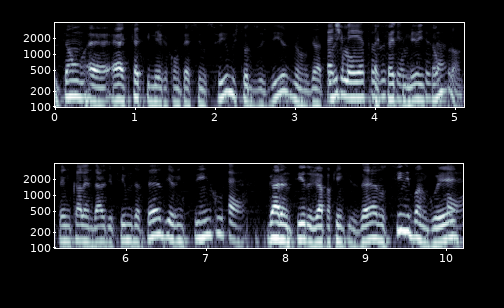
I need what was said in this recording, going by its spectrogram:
Então, é, é, às sete e meia que acontecem os filmes, todos os dias, no gratuito? Sete e meia todos às os sete filmes, e meia, então exato. pronto. Tem um calendário de filmes até dia 25, é. garantido já para quem quiser, no Cine Banguê. É,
